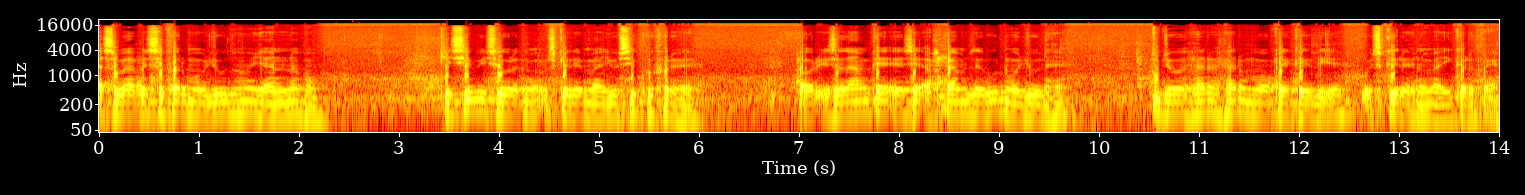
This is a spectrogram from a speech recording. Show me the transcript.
اسباب سفر موجود ہوں یا نہ ہوں، کسی بھی صورت میں اس کے لیے مایوسی کفر ہے۔ اور اسلام کے ایسے احکام ضرور موجود ہیں جو ہر ہر موقع کے لیے اس کی رہنمائی کرتے ہیں۔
